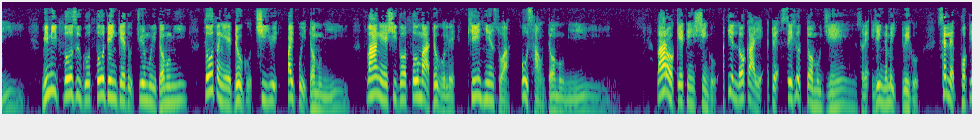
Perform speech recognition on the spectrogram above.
၏မိမိသိုးစုကိုသိုးတိန်ကဲ့သို့ကျွေးမွေးတော်မူမည်သိုးတငယ်တို့ကိုချီ၍ပိုက်ပွေတော်မူမည်သားငယ်ရှိသောသိုးမတို့ကိုလည်းဖြင်းညင်းစွာ ပို့ဆောင်တော်မူမည်သားတော်ကယ်တင်ရှင်ကိုအပြစ်လောကရဲ့အတွက်ဆေလွတ်တော်မူခြင်းဆိုတဲ့အရေးနမိတ်တွေးကိုဆက်လက်ဖော်ပြ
